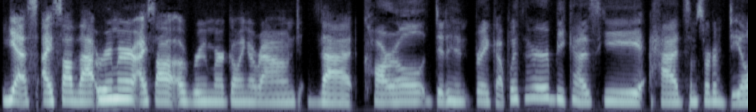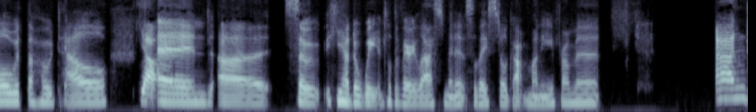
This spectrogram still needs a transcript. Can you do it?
Yes, I saw that rumor. I saw a rumor going around that Carl didn't break up with her because he had some sort of deal with the hotel. Yeah. And uh so he had to wait until the very last minute so they still got money from it. And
